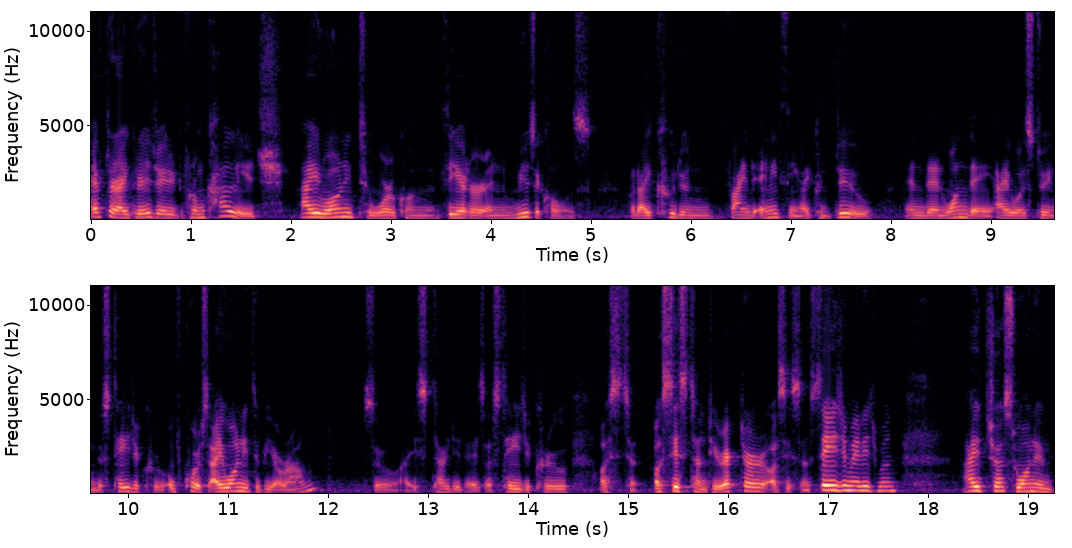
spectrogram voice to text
after I graduated from college, I wanted to work on theater and musicals, but I couldn't find anything I could do. And then one day I was doing the stage crew. Of course, I wanted to be around, so I started as a stage crew, assistant, assistant director, assistant stage management. I just wanted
